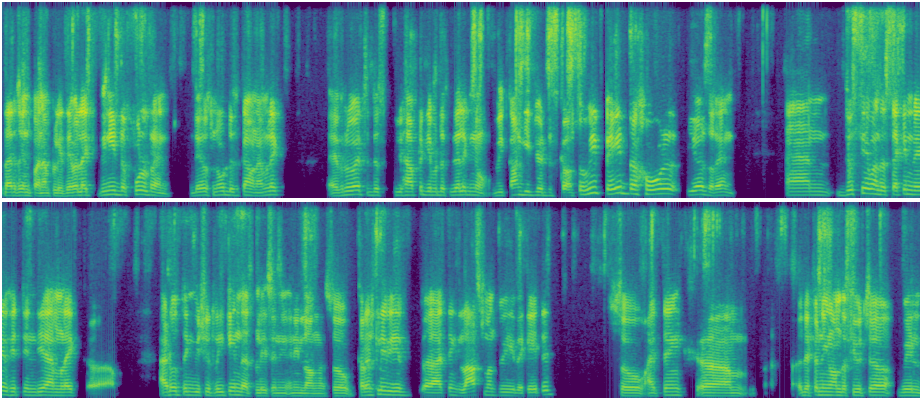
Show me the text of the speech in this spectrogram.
That is in Panampilly. They were like, we need the full rent. There was no discount. I'm like, everywhere it's dis- you have to give a. They're like, no, we can't give you a discount. So we paid the whole year's rent. And this year, when the second wave hit India, I'm like, uh, I don't think we should retain that place any, any longer. So currently, we've, uh, I think last month we vacated. So I think um, depending on the future, we'll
